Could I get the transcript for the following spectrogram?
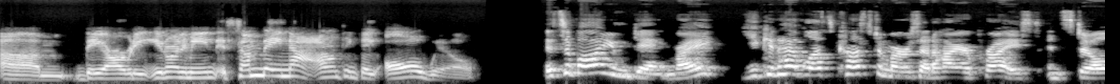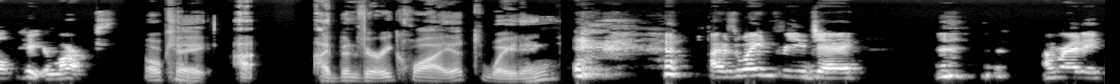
Um, they already, you know what I mean? Some may not. I don't think they all will. It's a volume game, right? You can have less customers at a higher price and still hit your marks. Okay. I, I've been very quiet, waiting. I was waiting for you, Jay. I'm ready.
